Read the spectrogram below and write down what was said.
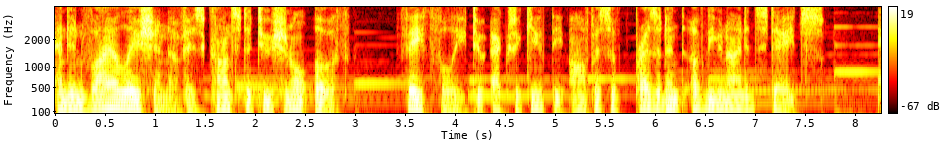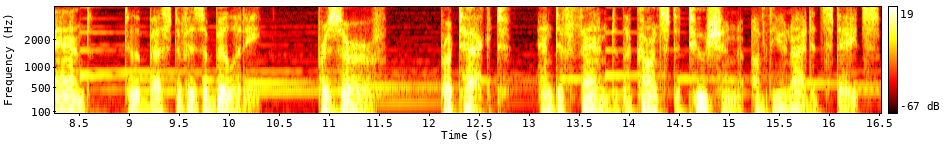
and in violation of his constitutional oath faithfully to execute the office of President of the United States, and, to the best of his ability, preserve, protect, and defend the Constitution of the United States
